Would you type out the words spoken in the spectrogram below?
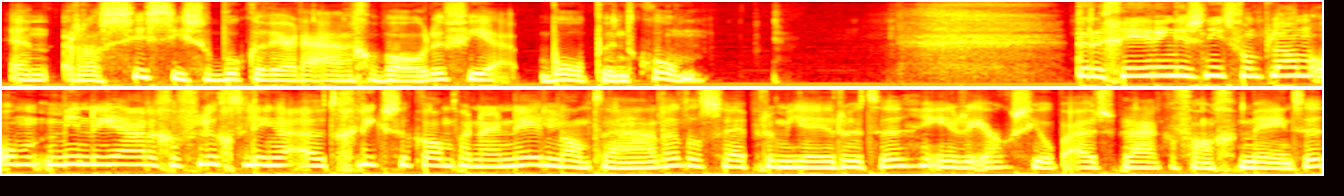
en racistische boeken werden aangeboden via bol.com. De regering is niet van plan om minderjarige vluchtelingen uit Griekse kampen naar Nederland te halen. Dat zei premier Rutte in reactie op uitspraken van gemeenten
